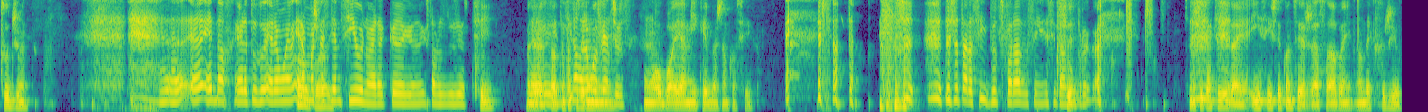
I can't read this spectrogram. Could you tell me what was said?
tudo junto. É, é, não, era tudo, era uma, era uma espécie de MCU, não era que, que estavas a dizer? Sim, mas agora estou a tentar fazer um, Avengers. um Oh Boy a Mickey, mas não consigo. não, não. Deixa estar assim, tudo disparado assim, assim está bom por agora. Mas fica aqui a ideia. E se isto acontecer, já sabem onde é que surgiu.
